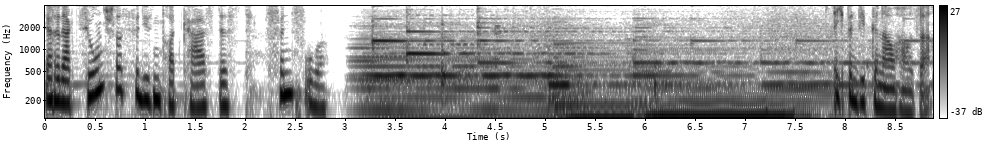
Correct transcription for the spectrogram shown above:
Der Redaktionsschluss für diesen Podcast ist 5 Uhr. Ich bin Wiebke Nauhauser.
